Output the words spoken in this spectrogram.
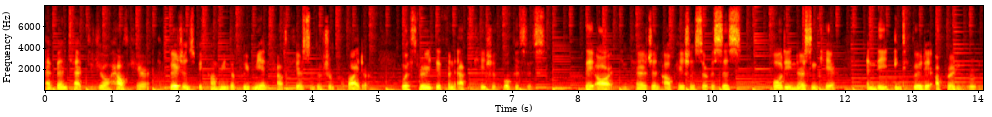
Advantech Digital Healthcare envisions becoming the premier healthcare solution provider with three different application focuses. They are intelligent outpatient services, quality nursing care, and the integrated operating room.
